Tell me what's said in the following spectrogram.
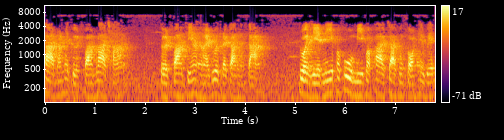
ชาตินั้นให้เกิดความล่าช้า เกิดความเสียหายด้วยประการต่างๆ ด้วยเหตุนี้พระผู้มีพระภาคเจ้าทรงสอนให้เว้น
